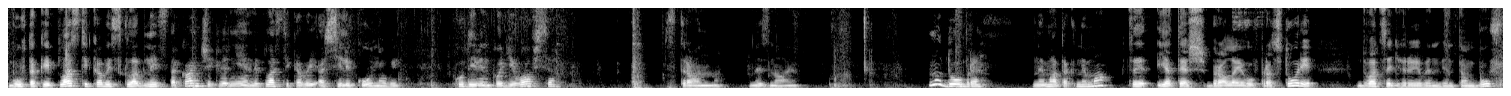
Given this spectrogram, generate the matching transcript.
Був такий пластиковий складний стаканчик, вірніше, не пластиковий, а силіконовий. Куди він подівався? Странно, не знаю. Ну, добре, нема так нема. Це я теж брала його в просторі. 20 гривень він там був.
